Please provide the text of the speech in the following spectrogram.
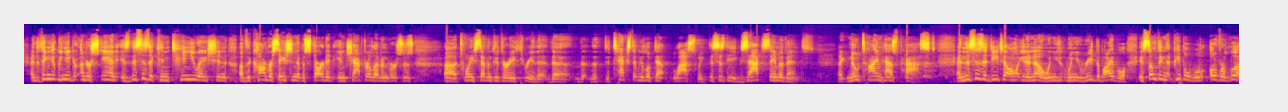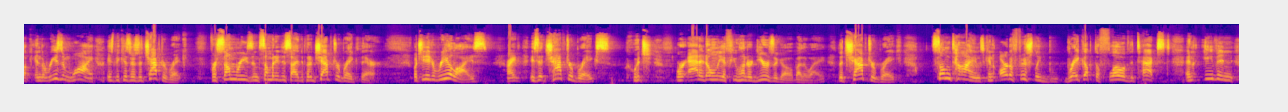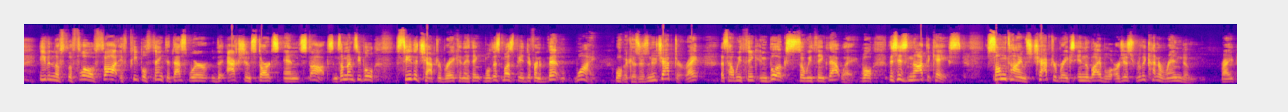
And the thing that we need to understand is this is a continuation of the conversation that was started in chapter 11, verses uh, 27 through 33, the, the, the, the text that we looked at last week. This is the exact same event. Like no time has passed. And this is a detail I want you to know when you, when you read the Bible is something that people will overlook. And the reason why is because there's a chapter break. For some reason, somebody decided to put a chapter break there. What you need to realize, right, is that chapter breaks, which were added only a few hundred years ago, by the way, the chapter break sometimes can artificially break up the flow of the text and even, even the, the, flow of thought if people think that that's where the action starts and stops. And sometimes people see the chapter break and they think, well, this must be a different event. Why? Well, because there's a new chapter, right? That's how we think in books, so we think that way. Well, this is not the case. Sometimes chapter breaks in the Bible are just really kind of random, right?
